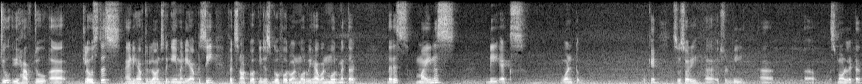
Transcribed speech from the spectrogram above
2 you have to uh, close this and you have to launch the game and you have to see. If it's not working just go for one more. We have one more method. That is minus dx 1 2 okay. So sorry uh, it should be uh, uh, small letter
